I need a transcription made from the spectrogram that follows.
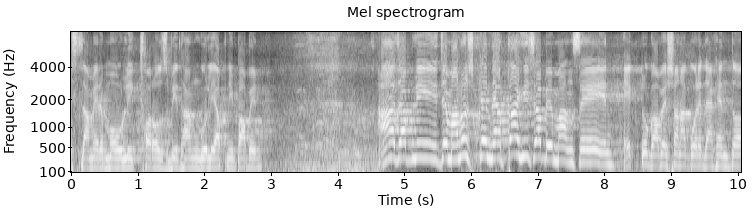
ইসলামের মৌলিক ফরজ বিধানগুলি আপনি পাবেন। আজ আপনি যে মানুষকে নেতা হিসাবে মানছেন, একটু গবেষণা করে দেখেন তো,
